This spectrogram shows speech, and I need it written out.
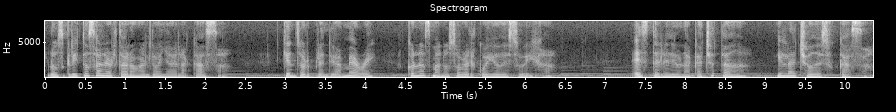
Los gritos alertaron al dueño de la casa, quien sorprendió a Mary con las manos sobre el cuello de su hija. Este le dio una cachetada y la echó de su casa.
